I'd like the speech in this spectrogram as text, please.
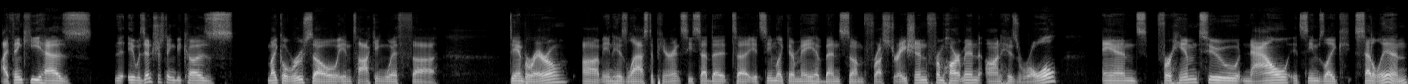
I think he has. It was interesting because Michael Russo, in talking with uh, Dan Barreiro um, in his last appearance, he said that uh, it seemed like there may have been some frustration from Hartman on his role. And for him to now, it seems like settle in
